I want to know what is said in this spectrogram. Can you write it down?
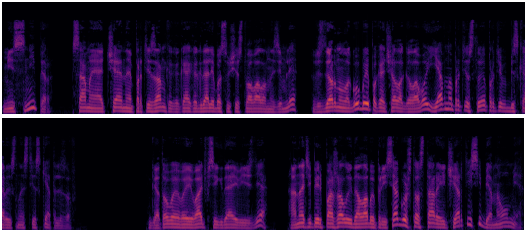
Мисс Сниппер, самая отчаянная партизанка, какая когда-либо существовала на Земле, вздернула губы и покачала головой, явно протестуя против бескорыстности скеттельзов. Готовая воевать всегда и везде, она теперь, пожалуй, дала бы присягу, что старые черти себе на уме.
